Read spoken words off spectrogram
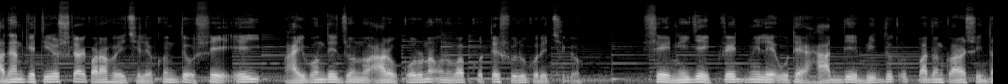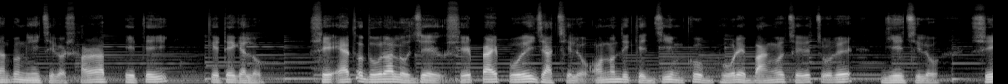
আধানকে তিরস্কার করা হয়েছিল, কিন্তু সে এই ভাই বোনদের জন্য আরও করুণা অনুভব করতে শুরু করেছিল। সে নিজেই ট্রেডমিলে উঠে হাত দিয়ে বিদ্যুৎ উৎপাদন করার সিদ্ধান্ত নিয়েছিল। সারা রাত এতেই কেটে গেল। সে এত দৌড়ালো যে সে প্রায় পড়েই যাচ্ছিল। অন্যদিকে জিম খুব ভোরে বাংলো ছেড়ে চলে গিয়েছিল। সে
